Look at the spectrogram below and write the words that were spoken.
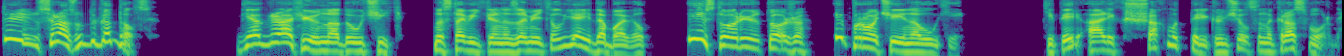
ты сразу догадался?» «Географию надо учить», — наставительно заметил я и добавил. И историю тоже, и прочие науки. Теперь Алекс шахмат переключился на кроссворды.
